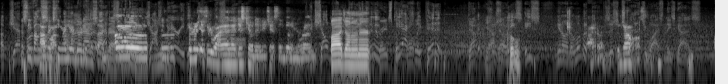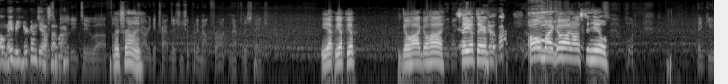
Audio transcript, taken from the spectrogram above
of Jeff Now see if I'm 16 right here, go down to side draft. Oh, Josh they're gonna get three wide, and I just killed any chance of building a run. And Sheldon Bye, John Hunter. He actually pitted. Yep. Yeah. So, so Cool. He's, he's, you know, in a little bit better good position strategy-wise than these guys. Oh, maybe here comes the His outside line. to, uh, They're trying. to get track position should put him out front after this stage. Yep, yep, yep. Go high, go high. Stay up there. Oh my God, Austin Hill. Thank you.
